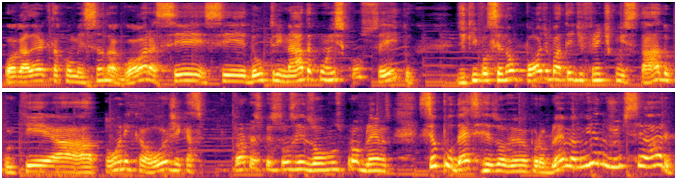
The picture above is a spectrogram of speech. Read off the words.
ou a galera que está começando agora, ser, ser doutrinada com esse conceito de que você não pode bater de frente com o Estado, porque a, a tônica hoje é que as próprias pessoas resolvam os problemas. Se eu pudesse resolver meu problema, eu não ia no judiciário.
